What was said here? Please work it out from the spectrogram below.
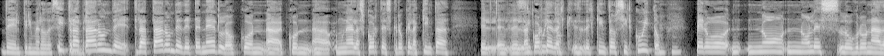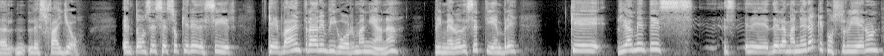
del primero de septiembre. Y trataron de, trataron de detenerlo con, ah, con ah, una de las cortes, creo que la quinta, el, la corte del, quinto circuito, pero no, no les logró nada, les falló. Entonces eso quiere decir que va a entrar en vigor mañana, primero de septiembre, que realmente es, eh, de la manera que construyeron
